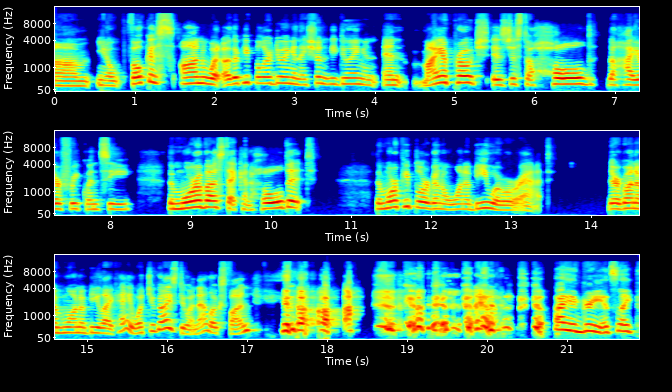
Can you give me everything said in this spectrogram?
um, you know, focus on what other people are doing and they shouldn't be doing. And, and my approach is just to hold the higher frequency. The more of us that can hold it, the more people are going to want to be where we're at. They're going to want to be like, hey, what you guys doing? That looks fun. I agree. It's like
